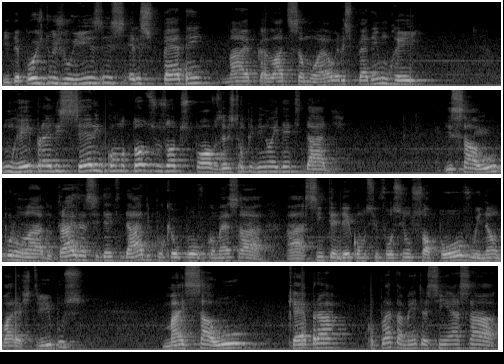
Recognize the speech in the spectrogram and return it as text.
E depois dos juízes, eles pedem, na época lá de Samuel, eles pedem um rei. Um rei para eles serem como todos os outros povos, eles estão pedindo uma identidade. E Saul, por um lado, traz essa identidade, porque o povo começa a, a se entender como se fosse um só povo e não várias tribos. Mas Saul quebra completamente assim essa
